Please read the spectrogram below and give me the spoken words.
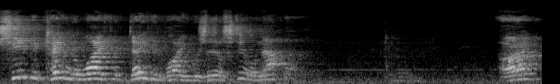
She became the wife of David while he was there still an outlaw. All right?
